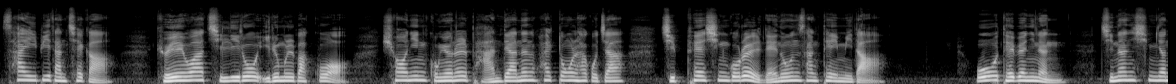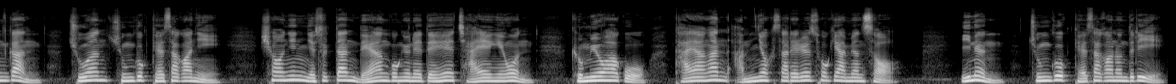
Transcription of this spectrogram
사이비 단체가 교회와 진리로 이름을 바꾸어 현인 공연을 반대하는 활동을 하고자 집회 신고를 내놓은 상태입니다. 오 대변인은 지난 10년간 주한 중국 대사관이 현인 예술단 내한 공연에 대해 자행해온 교묘하고 다양한 압력 사례를 소개하면서 이는 중국 대사관원들이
